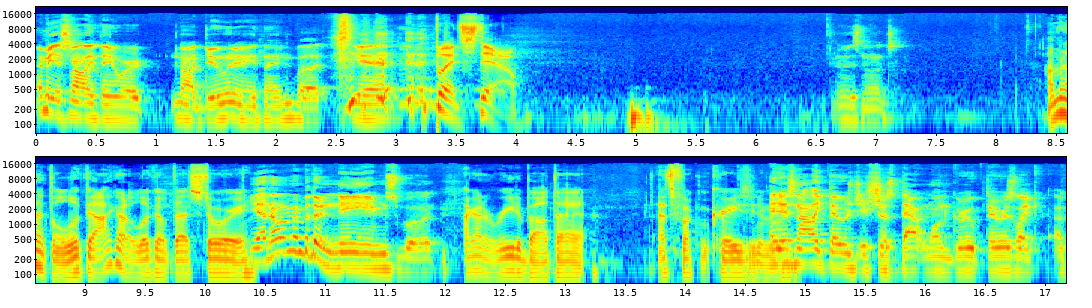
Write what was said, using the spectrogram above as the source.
I mean, it's not like they were not doing anything, but yeah, But still, it was nuts. I'm gonna have to look that. I gotta look up that story. Yeah, I don't remember their names, but I gotta read about that. That's fucking crazy to me. And it's not like there was just, just that one group. There was like a,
